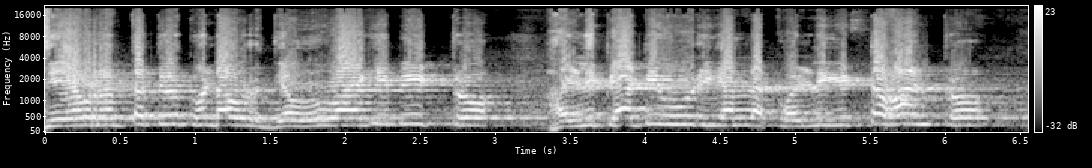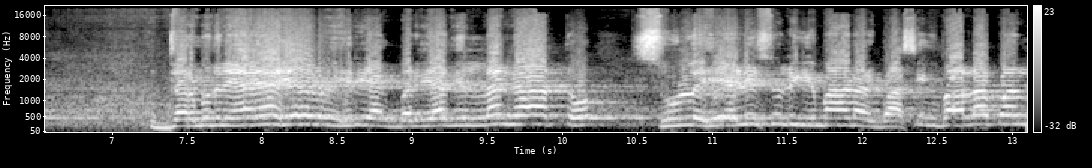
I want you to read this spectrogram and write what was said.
ದೇವ್ರಂತ ತಿಳ್ಕೊಂಡು ಅವ್ರು ದೇವವಾಗಿ ಬಿಟ್ರು. ಹಳ್ಳಿ ಪ್ಯಾಟಿ ಊರಿಗೆಲ್ಲ ಕೊಳ್ಳಿಗಿಟ್ಟ ಹೊಂಟ್ರು. ಧರ್ಮದ ನ್ಯಾಯ ಹೇಳು ಹಿರಿಯಾಗಿ ಮರ್ಯಾದಿಲ್ಲಂಗಾತು ಸುಳ್ಳು ಹೇಳಿ ಸುಲಿಗೆ ಮಾಡ ಬಾಸಿಗೆ ಬಾಲ ಬಂತು.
